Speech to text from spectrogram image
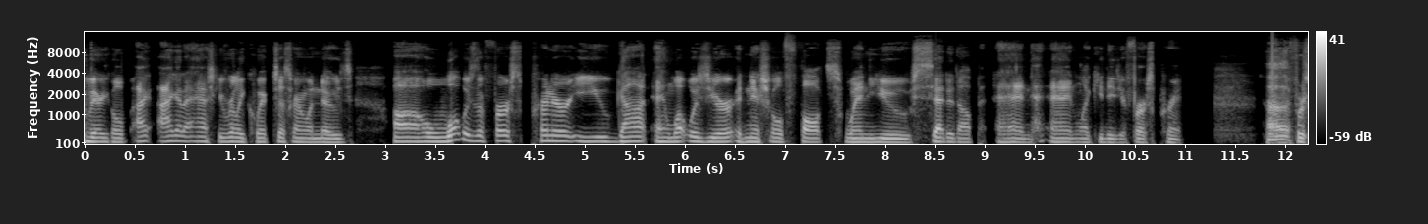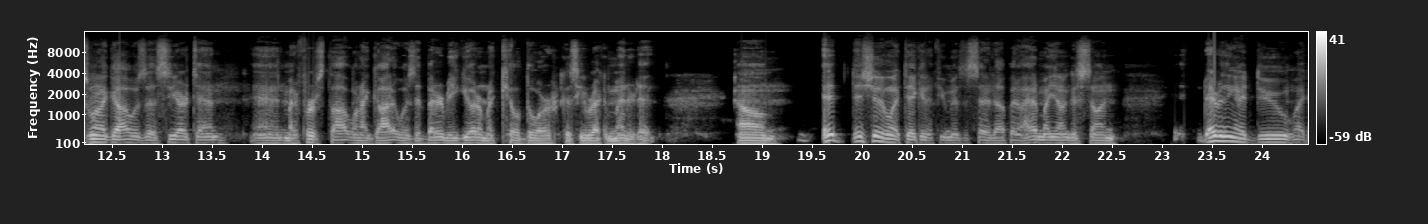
Very cool. I, I got to ask you really quick, just so everyone knows. Uh, what was the first printer you got, and what was your initial thoughts when you set it up and and like you did your first print? Uh, the first one I got was a CR10, and my first thought when I got it was it better be good. I'm gonna kill Door because he recommended it. Um, it it should have only taken a few minutes to set it up, and I had my youngest son. Everything I do, I,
